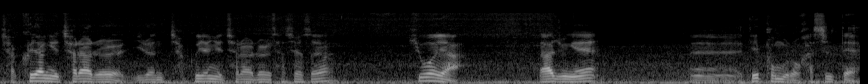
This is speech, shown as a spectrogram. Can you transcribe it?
자크형의 철화를 이런 자크형의 철화를 사셔서 키워야 나중에 에, 대품으로 갔을 때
